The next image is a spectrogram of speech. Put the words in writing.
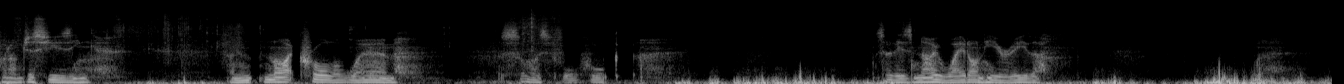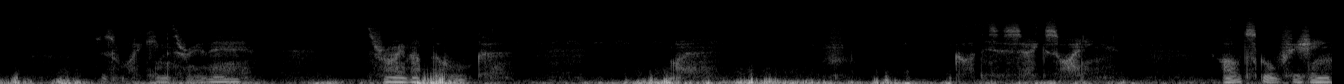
But I'm just using a night crawler worm, size 4 hook. So there's no weight on here either. Just wake him through there, throw him up the hook. God, this is so exciting. Old school fishing.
